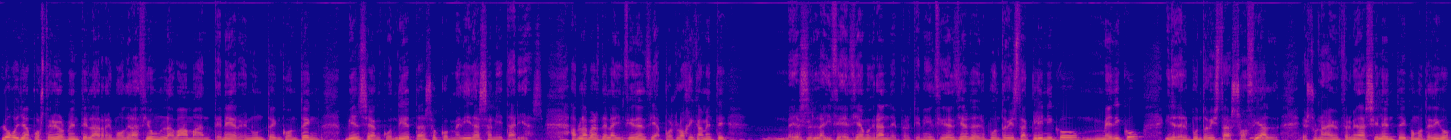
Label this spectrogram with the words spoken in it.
Luego ya posteriormente la remodelación la va a mantener en un ten con ten, bien sean con dietas o con medidas sanitarias. Hablabas de la incidencia, pues lógicamente es la incidencia muy grande, pero tiene incidencias desde el punto de vista clínico, médico y desde el punto de vista social. Es una enfermedad silente, como te digo,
